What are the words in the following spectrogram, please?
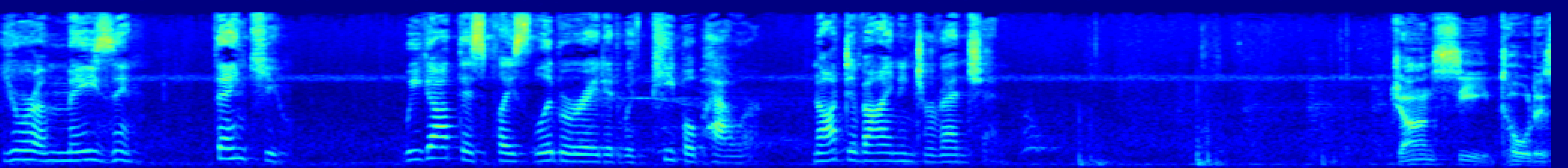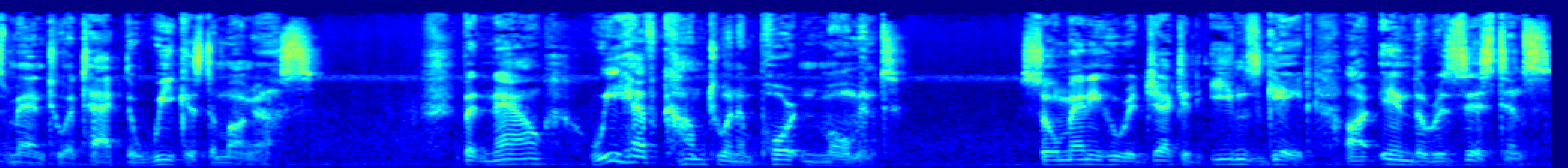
You're amazing. Thank you. We got this place liberated with people power, not divine intervention. John Seed told his men to attack the weakest among us. But now, we have come to an important moment. So many who rejected Eden's Gate are in the Resistance.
